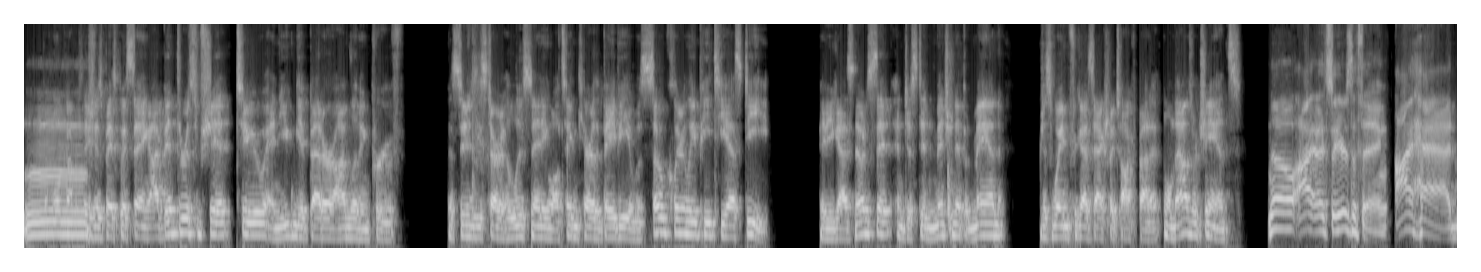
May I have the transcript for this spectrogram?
The whole Mm, conversation is basically saying, I've been through some shit too, and you can get better. I'm living proof. As soon as he started hallucinating while taking care of the baby, it was so clearly PTSD. Maybe you guys noticed it and just didn't mention it, but man, I'm just waiting for you guys to actually talk about it. Well, now's our chance. no, I so here's the thing. I had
